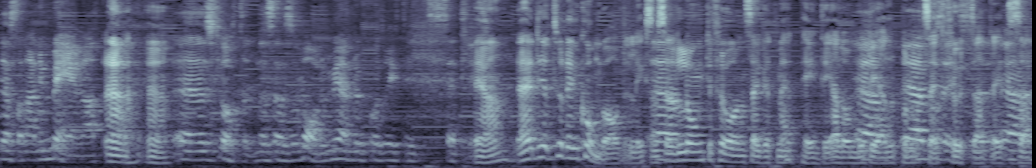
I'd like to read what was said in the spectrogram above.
nästan animerat Ja, ja. eh, slottet. Men sen så var de ju ändå på ett riktigt sätt liksom. Ja, jag tror det är en kombo av det liksom. Så Ja. långt ifrån säkert matte painting eller modell på Ja, något sätt fotat lite Ja. så här.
